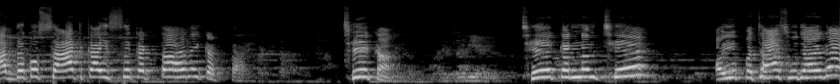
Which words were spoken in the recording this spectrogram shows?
अब देखो, साठ का इससे कटता है, नहीं कटता है? छ का। छ कन्नम छ और ये पचास हो जाएगा?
